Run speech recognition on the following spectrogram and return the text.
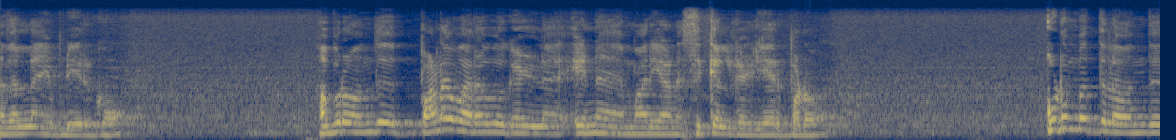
அதெல்லாம் எப்படி இருக்கும்? அப்புறம் வந்து பண வரவுகளில் என்ன மாதிரியான சிக்கல்கள் ஏற்படும்? குடும்பத்தில் வந்து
